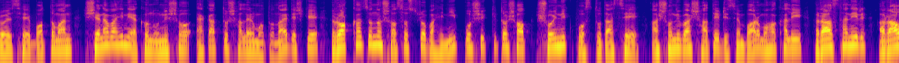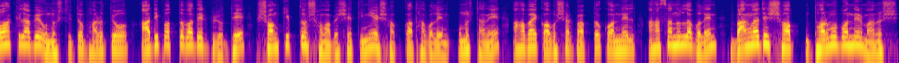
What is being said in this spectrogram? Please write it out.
রয়েছে। বর্তমান সেনাবাহিনী এখন উনিশশো একাত্তর সালের মতো নয়, দেশকে রক্ষার জন্য সশস্ত্র বাহিনী, প্রশিক্ষিত সব সৈনিক প্রস্তুত আছে। আর শনিবার সাতই ডিসেম্বর মহাখালী রাজধানীর রাওয়া ক্লাবে অনুষ্ঠিত ভারতীয় আধিপত্যবাদের বিরুদ্ধে সংক্ষিপ্ত সমাবেশে তিনি এসব কথা বলেন। অনুষ্ঠানে আহ্বায়ক অবসরপ্রাপ্ত কর্নেল আহসানুল্লাহ বলেন, বাংলাদেশ সব ধর্মবর্ণের মানুষ।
